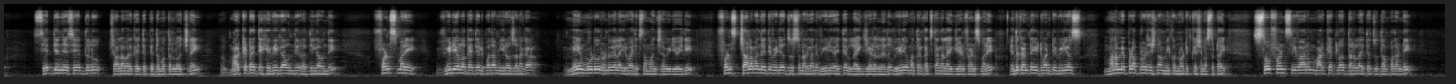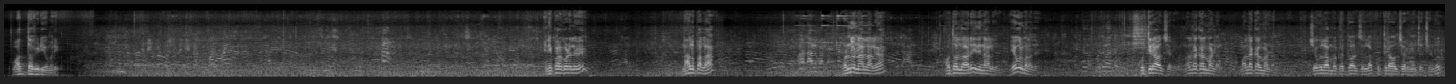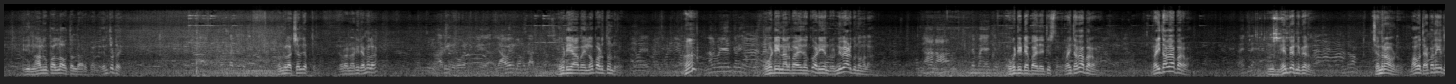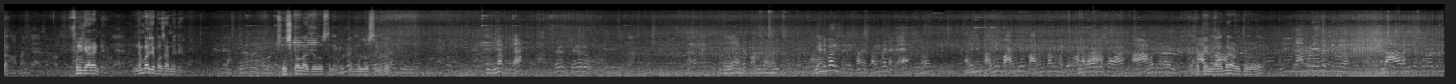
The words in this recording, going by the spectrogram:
సేద్యం చేసే ఎద్దులు చాలా వరకు అయితే పెద్ద మొత్తంలో వచ్చినాయి. మార్కెట్ అయితే హెవీగా ఉంది రద్దీగా ఉంది. ఫండ్స్ మరి వీడియోలోకి అయితే వెళ్ళిపోదాం ఈరోజు అనగా. మే మూడు రెండు వేల ఇరవై ఐదుకి సంబంధించిన వీడియో ఇది. ఫ్రెండ్స్ చాలామంది అయితే వీడియో చూస్తున్నారు కానీ వీడియో అయితే లైక్ చేయడం లేదు. వీడియో మాత్రం ఖచ్చితంగా లైక్ చేయండి ఫ్రెండ్స్ మరి. ఎందుకంటే ఇటువంటి వీడియోస్ మనం ఎప్పుడు అప్లోడ్ చేసినా మీకు నోటిఫికేషన్ వస్తుంటాయి. సో ఫ్రెండ్స్ ఈ వారం మార్కెట్లో ధరలు అయితే చూద్దాం పదండి. వద్ద వీడియో మరి. ఎన్ని పాల గోడలు ఇవి? నాలుగు పళ్ళ రెండు నాలుగు నాలుగా? అవతల దారు ఇది నాలుగు. ఏ ఊరు మనది? కుర్తిరావుల చెరువు మల్దకాల్ మండల్ మల్దకాల్ మండల్. చెగులాంబ గద్వాల్ జిల్లా కుర్తిరావుల చెరువు నుంచి వచ్చిండు. ఇది నాలుగు పళ్ళు అవతల దారు పళ్ళు. ఎంత ఉంటాయి రెండు లక్షలు చెప్తాం ఎవరన్నా అడిగిరే మళ్ళా ఒకటి యాభై లోపు కడిగి ఒకటి నలభై ఐదుకు అడిగినరు నువ్వే అడుగున్నావు మళ్ళా? ఒకటి డెబ్బై ఐదు అయితే ఇస్తావు. రైతా వ్యాపారమా? రైతా ఉమ్, ఏం పేరు నీ పేరు? చంద్రం చంద్రాముడు బాగుతాయి పని ఇట్లా ఫుల్ గ్యారంటీ. నెంబర్ చెప్పు సార్ నీది. చూసేటోళ్ళు అయితే చూస్తున్నారు కొమ్ములు చూస్తున్నారు. ఏంటి కరెంట్ పోయినావే అరే నీ పగులు పారలు పారలు పారలు బట్టి నువ్వు నలభై చూస్తావా? ఒకటి నలభై అడుగుతున్నాడు. నేను కూడా ఏం చెప్తే ఇప్పుడు? ఇప్పుడు ఆ వచ్చిన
